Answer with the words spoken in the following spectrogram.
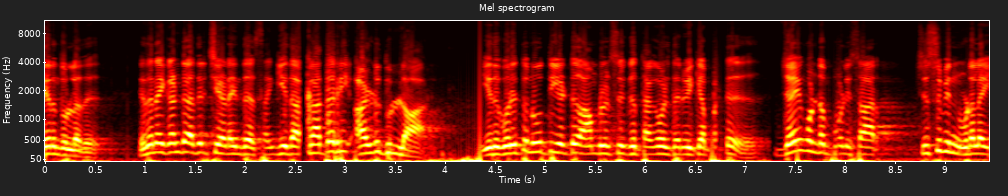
இருந்துள்ளது. இதனை கண்டு அதிர்ச்சி அடைந்த சங்கீதா கதறி அழுதுள்ளார். இது குறித்து நூற்றி எட்டு ஆம்புலன்ஸுக்கு தகவல் தெரிவிக்கப்பட்டு ஜெயங்கொண்டம் போலீசார் சிசுவின் உடலை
